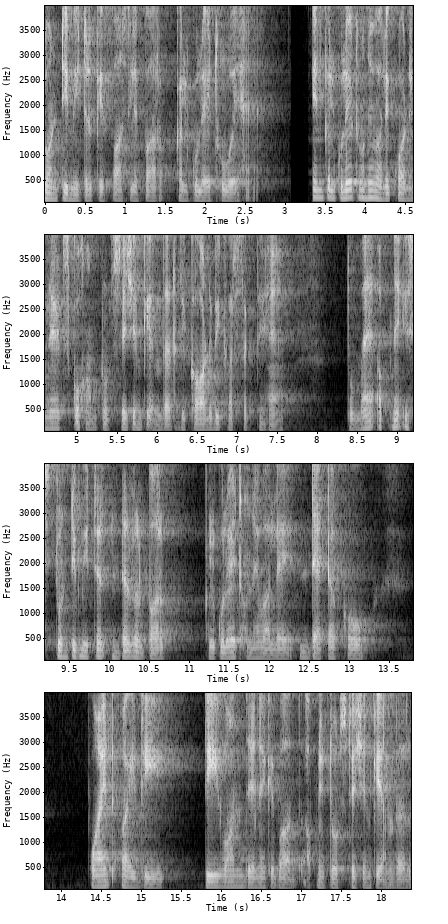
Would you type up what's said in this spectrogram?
20 मीटर के फासले पर कैलकुलेट हुए हैं। इन कैलकुलेट होने वाले कोऑर्डिनेट्स को हम टोट स्टेशन के अंदर रिकॉर्ड भी कर सकते हैं। तो मैं अपने इस 20 मीटर इंटरवल पर कैलकुलेट होने वाले डेटा को पॉइंट आईडी वन देने के बाद अपनी टोट स्टेशन के अंदर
